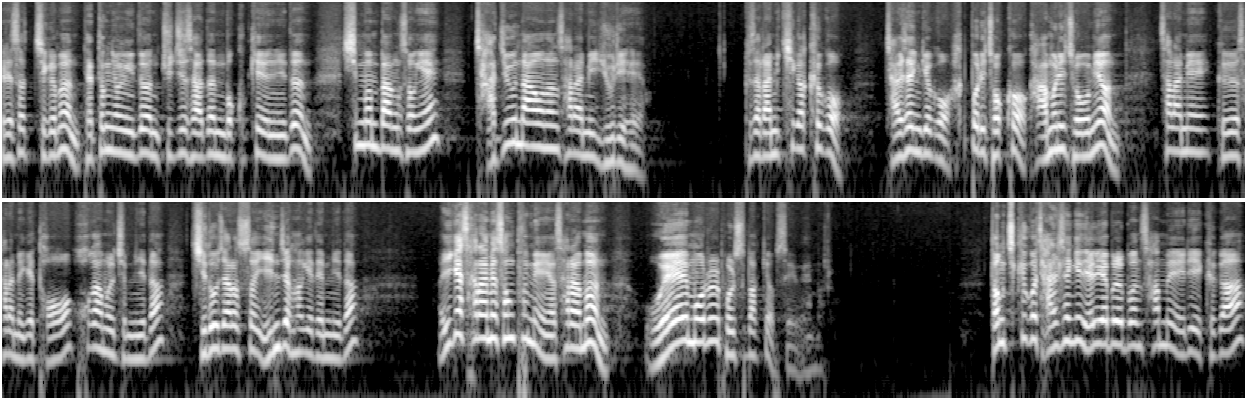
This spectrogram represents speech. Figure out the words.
그래서 지금은 대통령이든 주지사든 뭐 국회의원이든 신문 방송에 자주 나오는 사람이 유리해요. 그 사람이 키가 크고 잘생기고 학벌이 좋고 가문이 좋으면 사람이 그 사람에게 더 호감을 줍니다. 지도자로서 인정하게 됩니다. 이게 사람의 성품이에요. 사람은 외모를 볼 수밖에 없어요. 외모를. 덩치 크고 잘생긴 엘리압을 본 사무엘이 그가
